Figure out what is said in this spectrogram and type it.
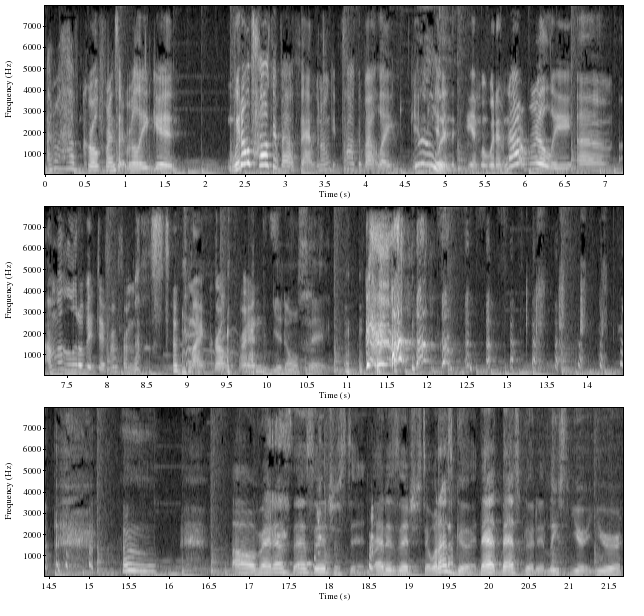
I don't have girlfriends that really get we don't talk about that. We don't get talk about like getting really? hit in the DM or whatever. Not really. Um, I'm a little bit different from most of my girlfriends. you don't say. oh man, that's that's interesting. That is interesting. Well, that's good. That that's good. At least you're you're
